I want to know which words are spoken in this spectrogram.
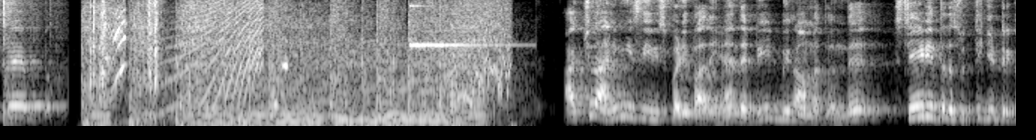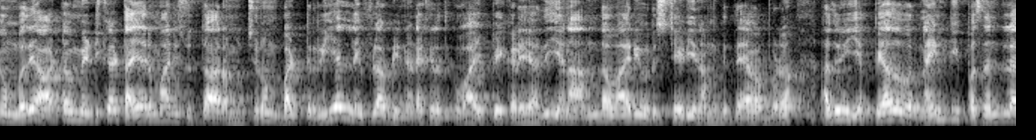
ட்ரிப் ஆக்சுவலாக அனிமி சீரிஸ் படி பார்த்தீங்கன்னா இந்த பீட் பிகாமத் வந்து ஸ்டேடியத்தில் சுற்றிக்கிட்டு இருக்கும்போதே ஆட்டோமேட்டிக்காக டயர் மாதிரி சுற்ற ஆரம்பிச்சிடும் பட் ரியல் லைஃப்பில் அப்படி நடக்கிறதுக்கு வாய்ப்பே கிடையாது. ஏன்னா அந்த மாதிரி ஒரு ஸ்டேடியம் நமக்கு தேவைப்படும். அதுவும் எப்பயாவது ஒரு நைன்ட்டி பர்சன்ட்டில்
